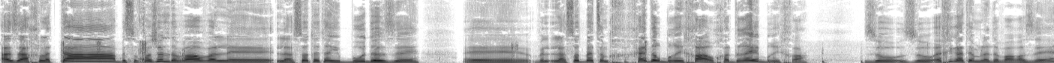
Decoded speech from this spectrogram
אז ההחלטה בסופו של דבר, אבל לעשות את העיבוד הזה, ולעשות בעצם חדר בריחה או חדרי בריחה, זו, איך הגעתם לדבר הזה?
